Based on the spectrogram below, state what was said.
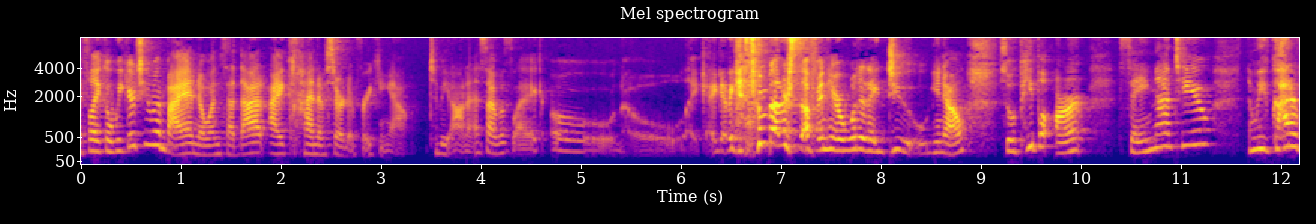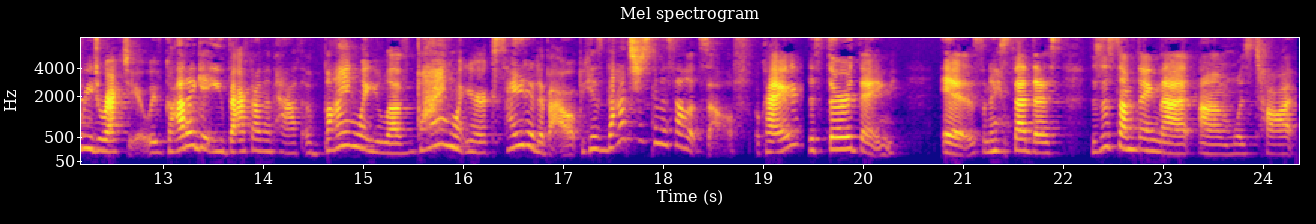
If like a week or two went by and no one said that, I kind of started freaking out, to be honest. I was like, oh no, like I gotta get some better stuff in here. What did I do? You know? So if people aren't saying that to you, then we've got to redirect you. We've got to get you back on the path of buying what you love, buying what you're excited about, because that's just gonna sell itself, okay? The third thing is, and I said this, this is something that um, was taught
